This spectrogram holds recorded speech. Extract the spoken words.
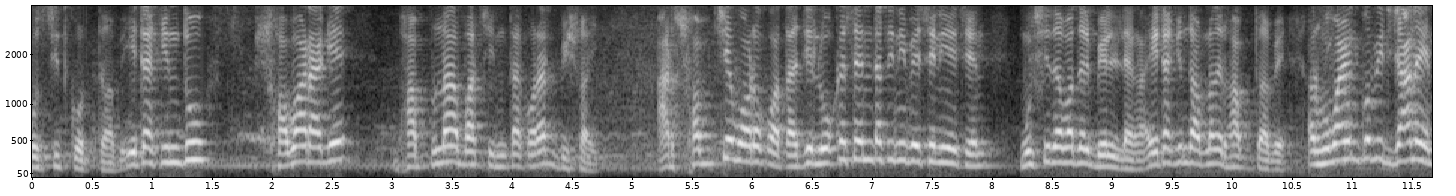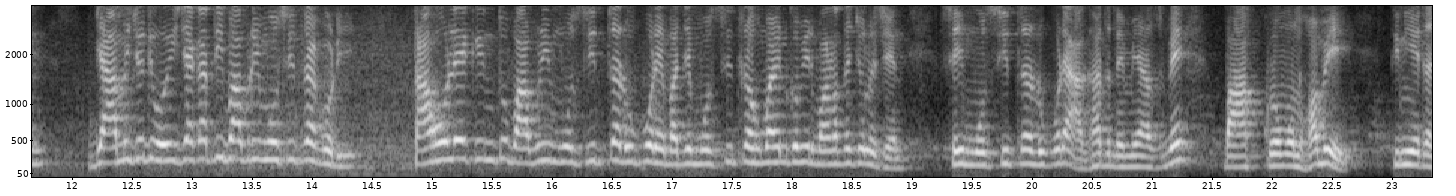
মসজিদ করতে হবে? এটা কিন্তু সবার আগে ভাবনা বা চিন্তা করার বিষয়। আর সবচেয়ে বড় কথা, যে লোকেশনটা তিনি বেছে নিয়েছেন মুর্শিদাবাদের বেলডাঙ্গা, এটা কিন্তু আপনাদের ভাবতে হবে। আর হুমায়ুন কবির জানেন যে আমি যদি ওই জায়গাতেই বাবরি মসজিদটা করি, তাহলে কিন্তু বাবরি মসজিদটার উপরে বা যে মসজিদটা হুমায়ুন কবির বানাতে চলেছেন, সেই মসজিদটার উপরে আঘাত নেমে আসবে বা আক্রমণ হবে। তিনি এটা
